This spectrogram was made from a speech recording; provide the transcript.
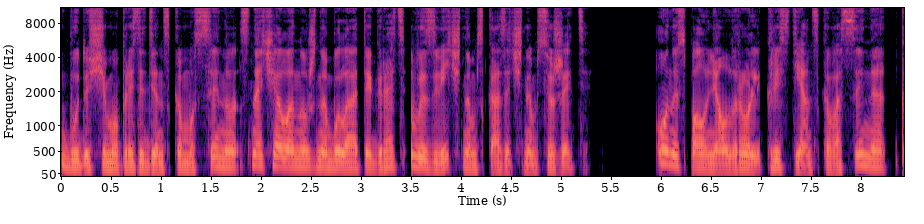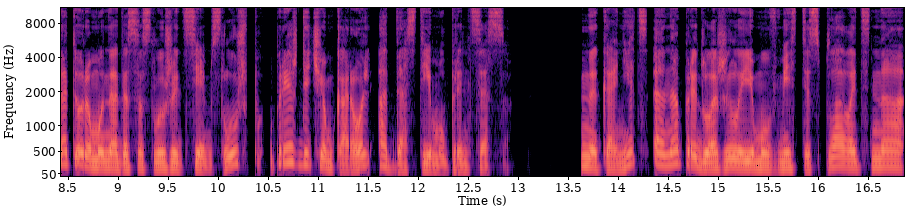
Будущему президентскому сыну сначала нужно было отыграть в извечном сказочном сюжете. Он исполнял роль крестьянского сына, которому надо сослужить семь служб, прежде чем король отдаст ему принцессу. Наконец, она предложила ему вместе сплавать на,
